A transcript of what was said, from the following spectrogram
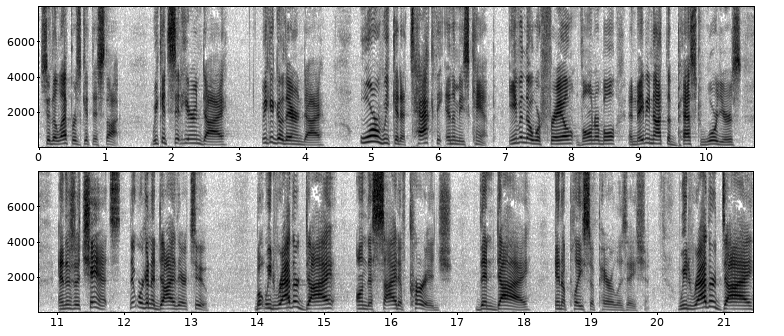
so the lepers get this thought we could sit here and die, we could go there and die, or we could attack the enemy's camp. Even though we're frail, vulnerable, and maybe not the best warriors, and there's a chance that we're going to die there too. But we'd rather die on the side of courage than die in a place of paralyzation. We'd rather die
